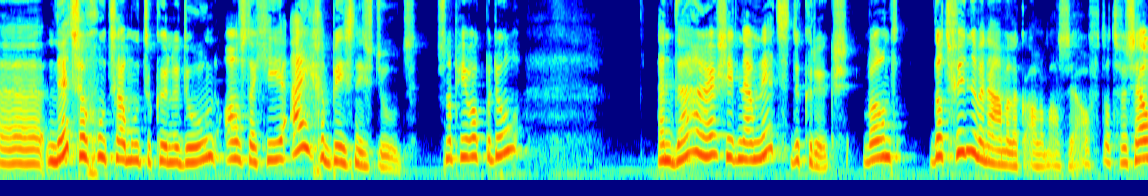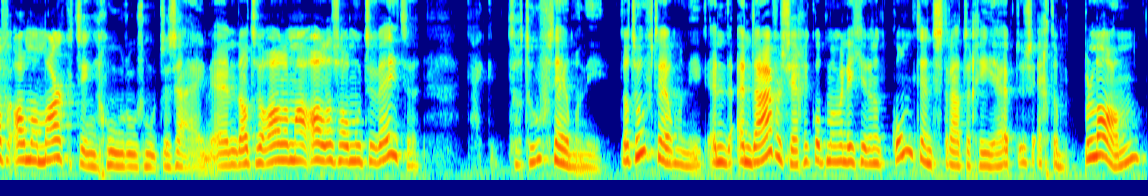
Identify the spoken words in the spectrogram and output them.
uh, net zo goed zou moeten kunnen doen als dat je je eigen business doet. Snap je wat ik bedoel? En daar zit nou net de crux. Want dat vinden we namelijk allemaal zelf. Dat we zelf allemaal marketinggoeroes moeten zijn. En dat we allemaal alles al moeten weten. Kijk, dat hoeft helemaal niet. Dat hoeft helemaal niet. En, en daarvoor zeg ik, op het moment dat je een contentstrategie hebt, dus echt een plan.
